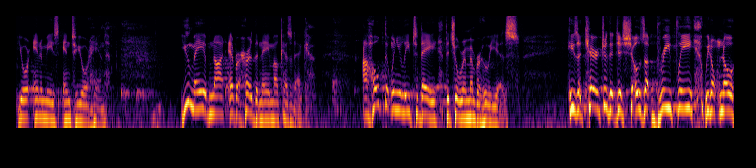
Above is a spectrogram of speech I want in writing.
your enemies into your hand. You may have not ever heard the name Melchizedek. I hope that when you leave today that you'll remember who he is. He's a character that just shows up briefly. We don't know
